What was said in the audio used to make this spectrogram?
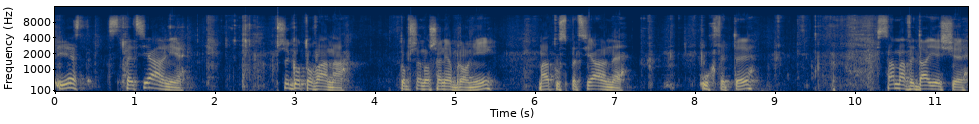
jest specjalnie przygotowana do przenoszenia broni. Ma tu specjalne uchwyty. Sama wydaje się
